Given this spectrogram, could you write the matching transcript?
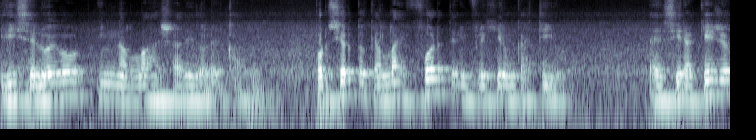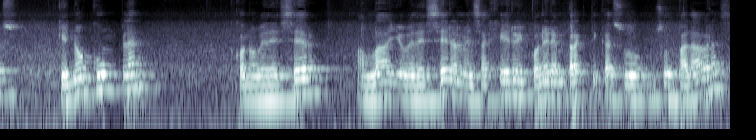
Y dice luego, Inna Allah Por cierto que Allah es fuerte en infligir un castigo. Es decir, aquellos que no cumplan con obedecer a Allah y obedecer al mensajero y poner en práctica su, sus palabras,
